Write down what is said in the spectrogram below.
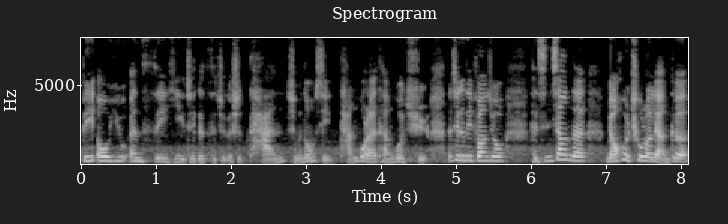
b o u n c e 这个词指的是弹什么东西，弹过来弹过去。那这个地方就很形象的描绘出了两个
